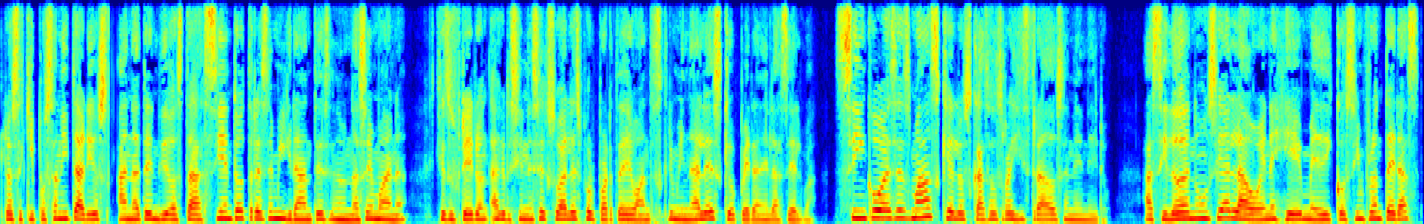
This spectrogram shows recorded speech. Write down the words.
Los equipos sanitarios han atendido hasta 113 migrantes en una semana que sufrieron agresiones sexuales por parte de bandas criminales que operan en la selva, cinco veces más que los casos registrados en enero. Así lo denuncia la ONG Médicos Sin Fronteras,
